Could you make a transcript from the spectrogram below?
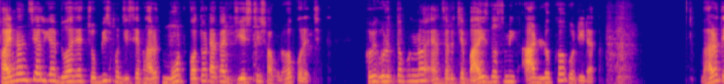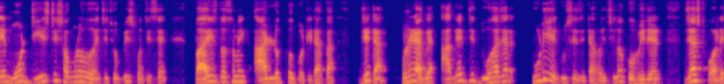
ফাইন্যান্সিয়াল ইয়ার দু হাজার চব্বিশ পঁচিশে ভারত মোট কত টাকার জিএসটি সংগ্রহ করেছে? খুবই গুরুত্বপূর্ণ অ্যান্সার হচ্ছে বাইশ দশমিক আট লক্ষ কোটি টাকা। ভারতে মোট জিএসটি সংগ্রহ হয়েছে চব্বিশ পঁচিশে বাইশ দশমিক আট লক্ষ কোটি টাকা, যেটা মনে রাখবে আগের যে দু হাজার কুড়ি একুশে যেটা হয়েছিল কোভিড এর জাস্ট পরে,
